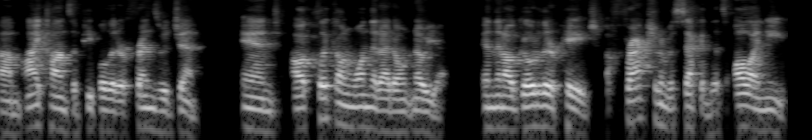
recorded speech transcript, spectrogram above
um, icons of people that are friends with Jen. And I'll click on one that I don't know yet and then I'll go to their page. A fraction of a second, that's all I need.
